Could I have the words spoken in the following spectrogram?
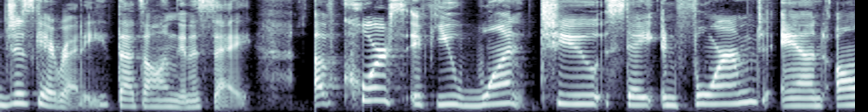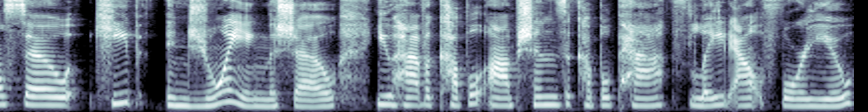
just get ready. That's all I'm going to say. Of course, if you want to stay informed and also keep enjoying the show, you have a couple options, a couple paths laid out for you.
